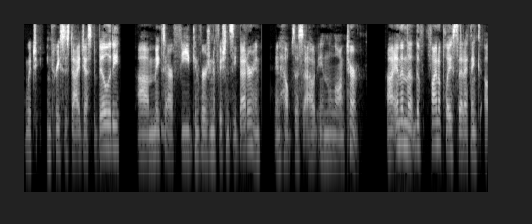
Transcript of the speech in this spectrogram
which increases digestibility, um, makes our feed conversion efficiency better and, and helps us out in the long term. Uh, and then the, the final place that I think a,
